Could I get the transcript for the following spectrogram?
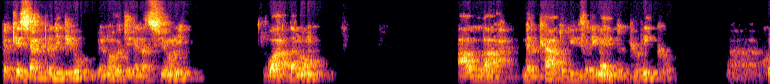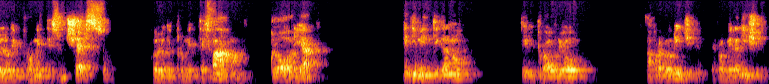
perché sempre di più le nuove generazioni guardano al mercato di riferimento più ricco, quello che promette successo, quello che promette fama, gloria, e dimenticano proprio, la propria origine, le proprie radici.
